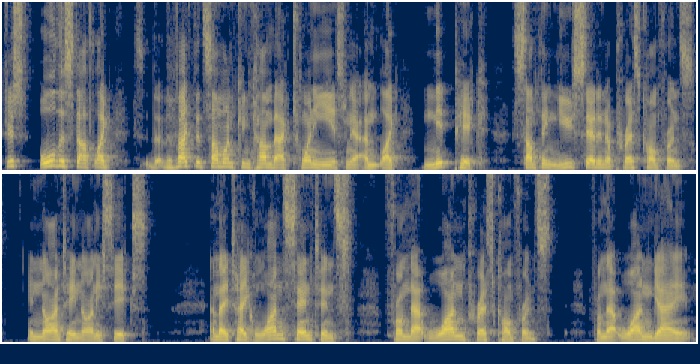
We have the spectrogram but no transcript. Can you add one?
just all the stuff, like the, the fact that someone can come back 20 years from now and like nitpick something you said in a press conference in 1996, and they take one sentence from that one press conference, from that one game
